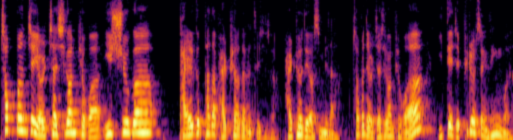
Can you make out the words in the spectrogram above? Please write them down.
첫 번째 열차 시간표가 이슈가 발급하다 발표하다는 뜻이죠. 발표되었습니다. 첫 번째 열차 시간표가 이때 이제 필요성이 생긴 거예요.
